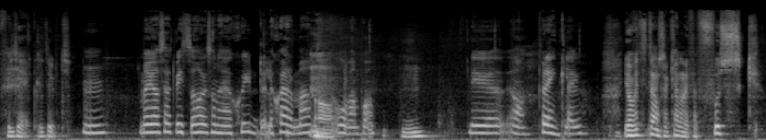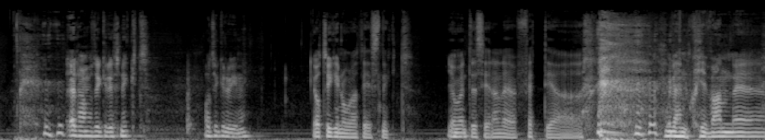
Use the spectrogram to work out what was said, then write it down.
för jäkligt ut. Mm. Men jag har sett vissa har ju sådana här skydd eller skärmar Ja. ovanpå. Mm. Det är ju, ja, förenklar ju. Jag vet inte om jag ska kalla det för fusk. Eller om jag tycker det är snyggt. Vad tycker du Jimmy? Jag tycker nog att det är snyggt. Jag vill inte se den där fettiga vändskivan. Eh.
